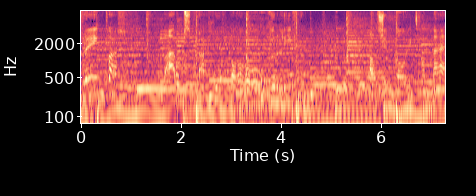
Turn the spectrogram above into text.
vervreemd was? Waarom sprak je over liefde als je nooit van mij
